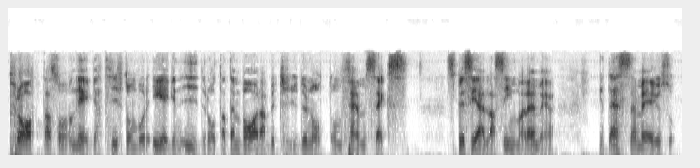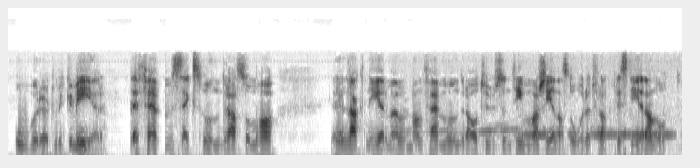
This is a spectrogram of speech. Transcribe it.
prata så negativt om vår egen idrott att den bara betyder något om fem, sex speciella simmare är med. Ett SM är ju så oerhört mycket mer. Det är 5 600 som har eh, lagt ner mellan 500 och 1000 timmar senaste året för att prestera något.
